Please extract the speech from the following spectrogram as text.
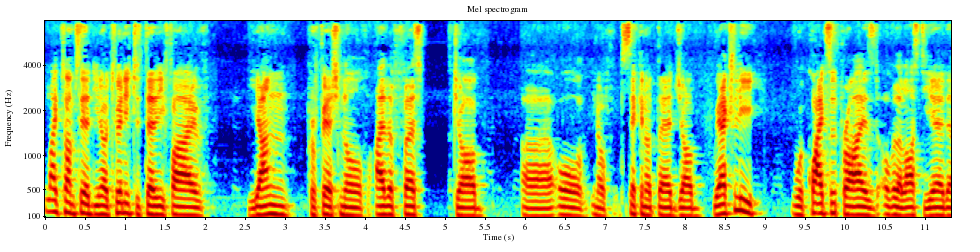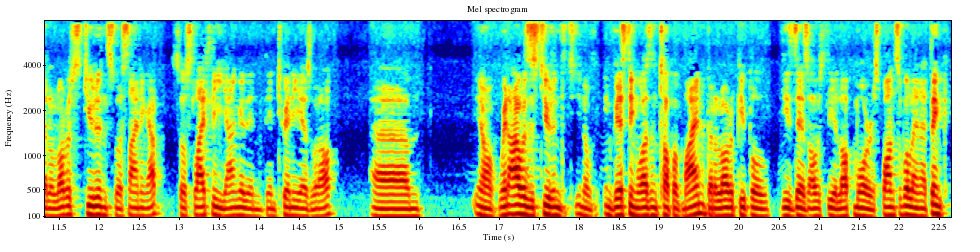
like Tom said, you know, 20 to 35 young professional, either first job uh, or you know second or third job. We actually were quite surprised over the last year that a lot of students were signing up, so slightly younger than, than 20 as well. Um, you know, when I was a student, you know, investing wasn't top of mind, but a lot of people these days obviously a lot more responsible. And I think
